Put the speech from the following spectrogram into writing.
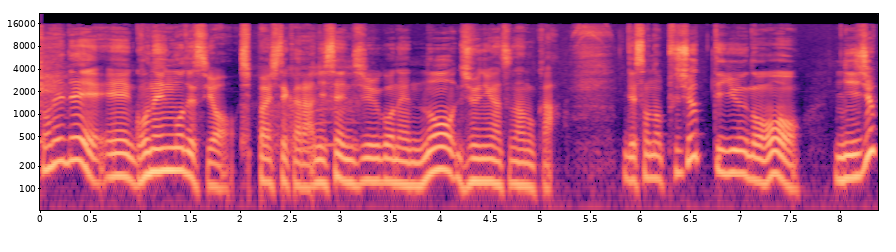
それで、えー5年後ですよ。失敗してから2015年の12月7日。でそのプシュっていうのを20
